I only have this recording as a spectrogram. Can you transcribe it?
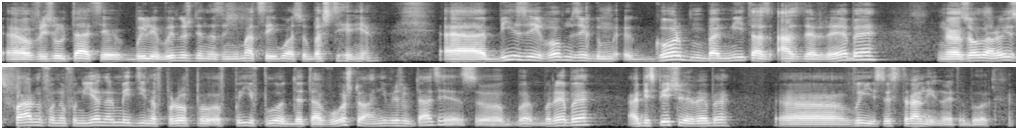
э, в результате были вынуждены заниматься его освобождением. ביז זיי האבן זיך גאר באמיט אז דער רבי, זאל ארויספארן פון פון יענער מדינה и вплоть до того, что они в результате с Рэбе обеспечили Рэбе выезд из страны. Но это было как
